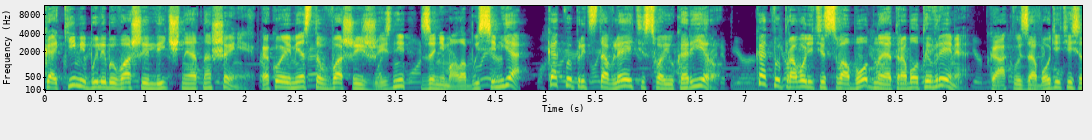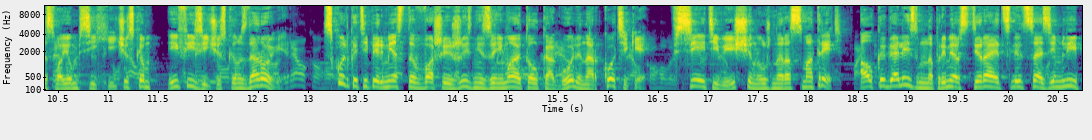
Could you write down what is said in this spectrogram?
Какими были бы ваши личные отношения? Какое место в вашей жизни занимала бы семья? Как вы представляете свою карьеру? Как вы проводите свободное от работы время? Как вы заботитесь о своем психическом и физическом здоровье? Сколько теперь места в вашей жизни занимают алкоголь и наркотики? Все эти вещи нужно рассмотреть. Алкоголизм, например, стирает с лица земли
